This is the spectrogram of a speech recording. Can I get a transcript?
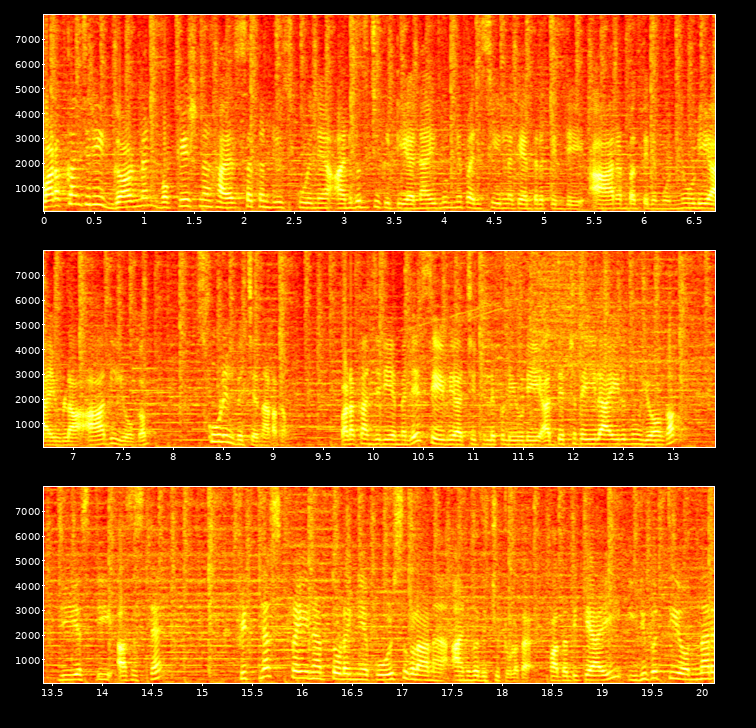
Vadakkancheri government vocational higher secondary സ്കൂളിന് അനുവദിച്ചു കിട്ടിയ നൈപുണ്യ പരിശീലന കേന്ദ്രത്തിന്റെ ആരംഭത്തിന് മുന്നോടിയായുള്ള ആദ്യ യോഗം സ്കൂളിൽ വെച്ച് നടന്നു. വടക്കാഞ്ചേരി എം എൽ എ സേവ്യ ചിറ്റിലപ്പള്ളിയുടെ അധ്യക്ഷതയിലായിരുന്നു യോഗം. ജി അസിസ്റ്റന്റ് ഫിറ്റ്നസ് ട്രെയിനർ തുടങ്ങിയ കോഴ്സുകളാണ് അനുവദിച്ചിട്ടുള്ളത്. പദ്ധതിക്കായി ഇരുപത്തിയൊന്നര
